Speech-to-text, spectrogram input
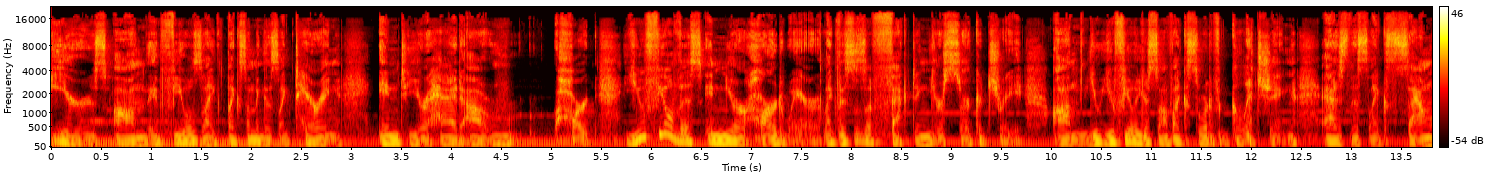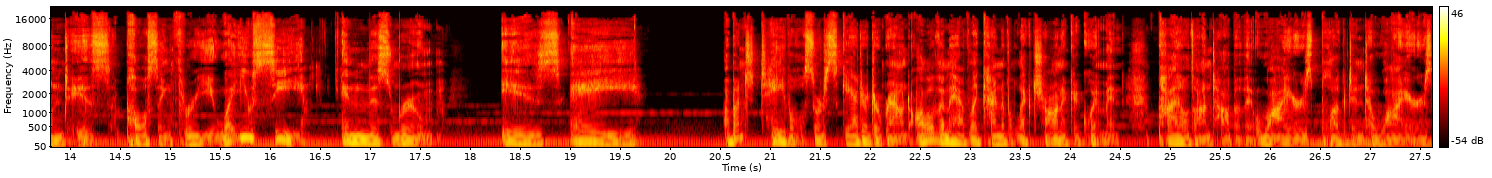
ears. Um, it feels like like something is like tearing into your head. Uh, heart you feel this in your hardware like this is affecting your circuitry um you you feel yourself like sort of glitching as this like sound is pulsing through you what you see in this room is a a bunch of tables sort of scattered around. All of them have like kind of electronic equipment piled on top of it wires plugged into wires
